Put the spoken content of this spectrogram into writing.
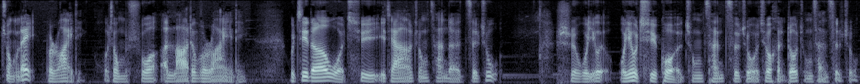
种类 variety，或者我们说 a lot of variety。我记得我去一家中餐的自助，是我又我又去过中餐自助，就很多中餐自助。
